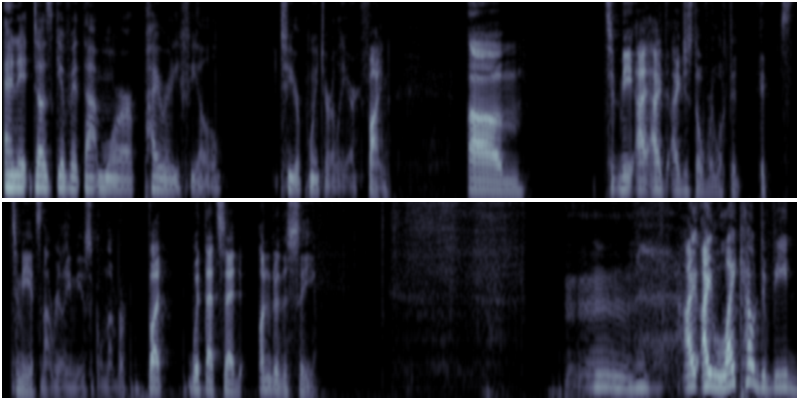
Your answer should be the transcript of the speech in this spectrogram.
and it does give it that more piratey feel. To your point earlier, Fine. Um, to me, I, I I just overlooked it. It's to me, it's not really a musical number. But with that said, Under the Sea. Mm, I, I like how Daveed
